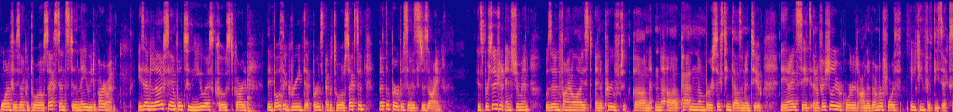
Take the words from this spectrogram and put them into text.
one of his equatorial sextants to the Navy Department. He sent another sample to the U.S. Coast Guard. They both agreed that Burt's equatorial sextant met the purpose of its design. His precision instrument was then finalized and approved on uh, patent number 16002 in the United States and officially recorded on November 4th, 1856.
